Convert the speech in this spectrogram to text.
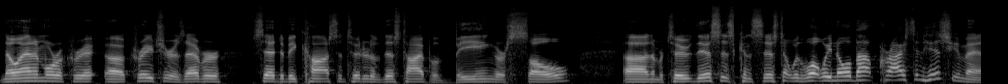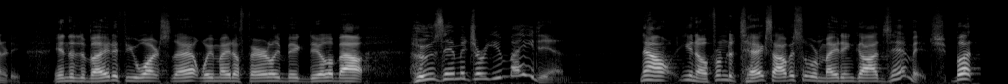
No animal or cre- uh, creature is ever said to be constituted of this type of being or soul. Uh, number two, this is consistent with what we know about Christ and his humanity. In the debate, if you watch that, we made a fairly big deal about whose image are you made in? Now, you know, from the text, obviously we're made in God's image. But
